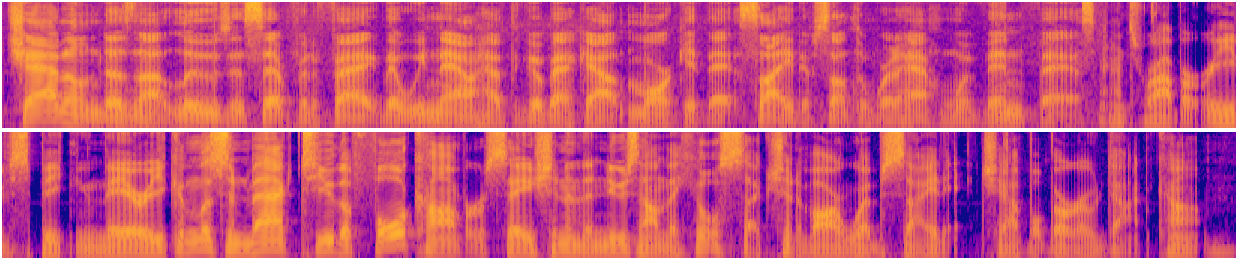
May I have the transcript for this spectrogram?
Chatham does not lose except for the fact that we now have to go back out and market that site if something were to happen with VinFast. That's Robert Reives speaking there. You can listen back to the full conversation in the News on the Hill section of our website at chapelboro.com.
